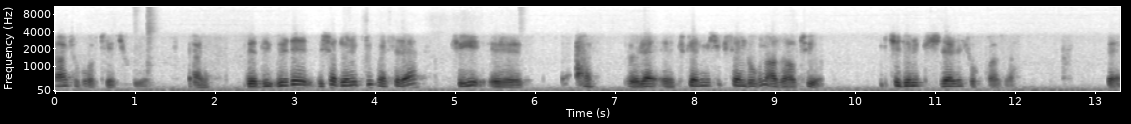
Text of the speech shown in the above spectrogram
daha çok ortaya çıkıyor. Yani bir de dışa dönüklük mesela şeyi e, öyle e, tükenmişlik sendromunu azaltıyor. İçe dönük kişilerde çok fazla. Ve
